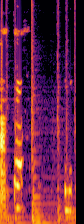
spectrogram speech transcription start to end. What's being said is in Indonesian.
pakai ini.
